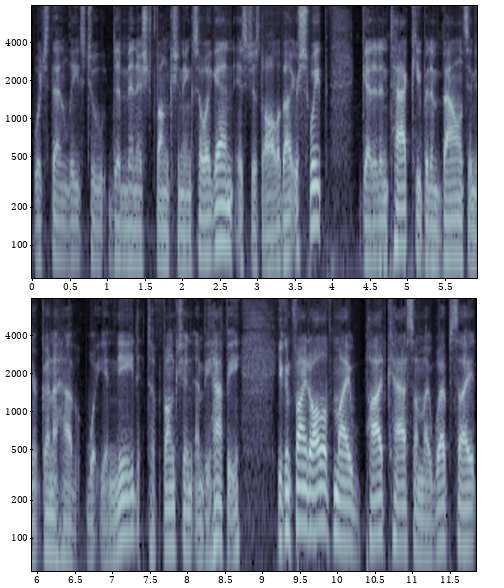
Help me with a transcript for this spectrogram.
which then leads to diminished functioning. So, again, it's just all about your sweep. Get it intact, keep it in balance, and you're going to have what you need to function and be happy. You can find all of my podcasts on my website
